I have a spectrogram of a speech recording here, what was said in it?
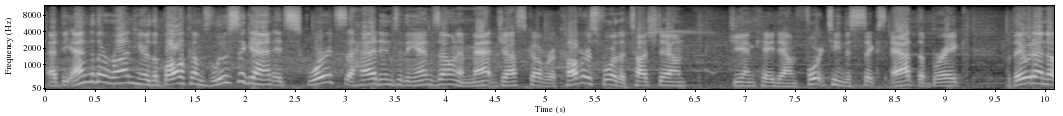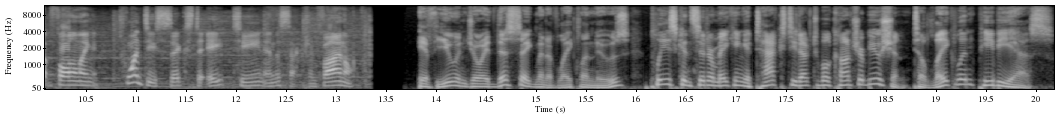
At the end of the run here, the ball comes loose again. It squirts ahead into the end zone, and Matt Jessica recovers for the touchdown. GNK down 14 to 6 at the break, but they would end up falling 26 to 18 in the section final. If you enjoyed this segment of Lakeland News, please consider making a tax-deductible contribution to Lakeland PBS.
